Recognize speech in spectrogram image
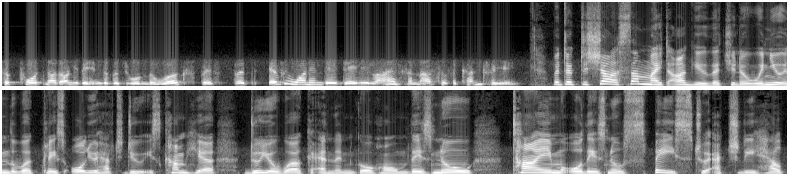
support not only the individual in the workspace, but everyone in their daily life and us as a country. But Dr. Sha, some might argue that, you know, when you're in the workplace, all you have to do is come here, do your work, and then go home. There's no time or there's no space to actually help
